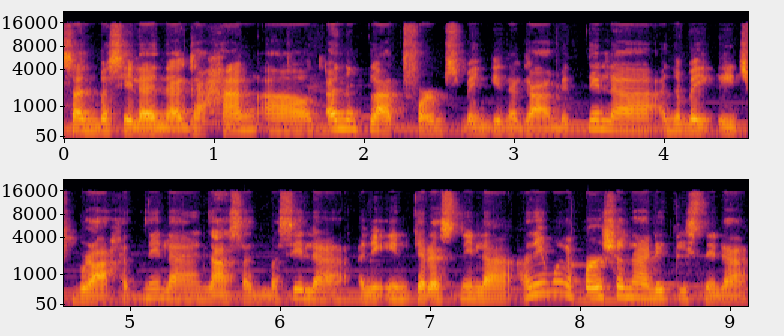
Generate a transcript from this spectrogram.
saan ba sila nag-hangout, anong platforms ba yung ginagamit nila, ano ba yung age bracket nila, nasan ba sila, ano yung interest nila, ano yung mga personalities nila.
